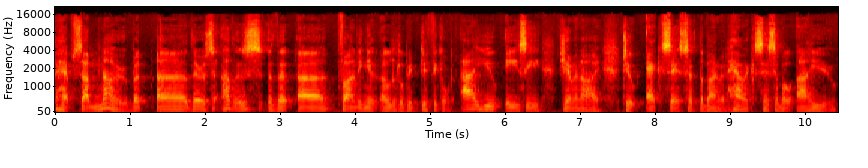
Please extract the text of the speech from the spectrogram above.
Perhaps some know, but uh, there's others that are finding it a little bit difficult. Are you easy, Gemini, to access at the moment? How accessible are you?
